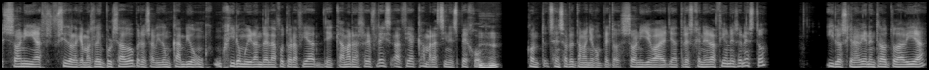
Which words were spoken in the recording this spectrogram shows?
Sony ha sido la que más lo ha impulsado, pero ha habido un cambio, un, giro muy grande de la fotografía de cámaras reflex hacia cámaras sin espejo con sensor de tamaño completo. Sony lleva ya tres generaciones en esto y los que no habían entrado todavía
